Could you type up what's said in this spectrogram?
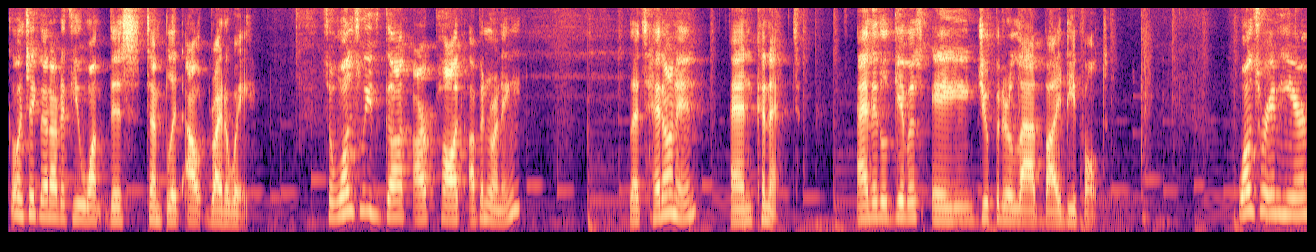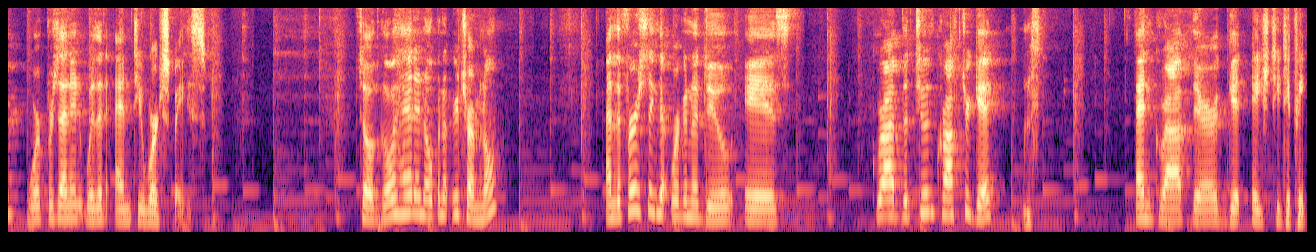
go and check that out if you want this template out right away. So once we've got our pod up and running, let's head on in and connect and it'll give us a Jupyter Lab by default. Once we're in here, we're presented with an empty workspace. So go ahead and open up your terminal. And the first thing that we're gonna do is grab the Crafter Git and grab their Git HTTP.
